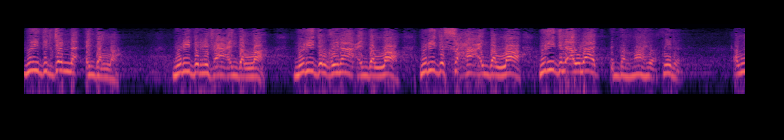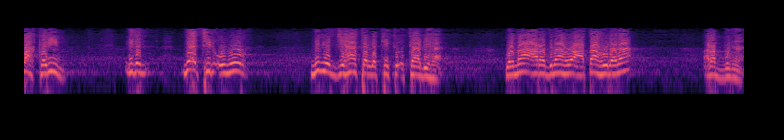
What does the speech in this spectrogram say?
نريد الجنة عند الله. نريد الرفعة عند الله. نريد الغنى عند الله. نريد الصحة عند الله. نريد الأولاد. عند الله يعطينا. الله كريم. إذا نأتي الأمور من الجهات التي تؤتى بها. وما أردناه أعطاه لنا ربنا.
